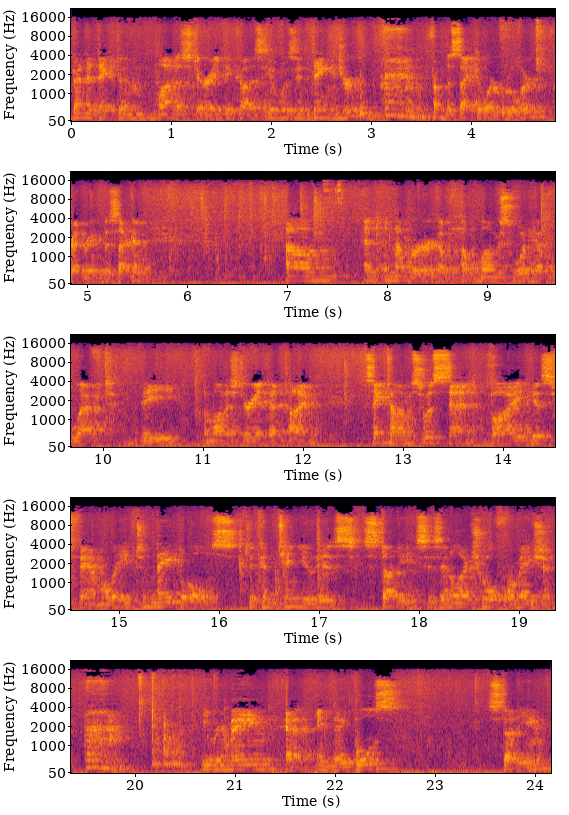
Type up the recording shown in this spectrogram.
Benedictine monastery because it was in danger from the secular ruler, Frederick II. Um, and a number of, of, monks would have left the, the monastery at that time. St. Thomas was sent by his family to Naples to continue his studies, his intellectual formation. he remained at, in Naples studying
